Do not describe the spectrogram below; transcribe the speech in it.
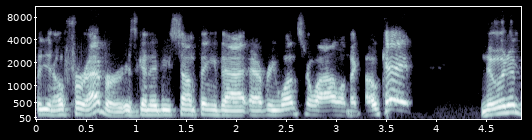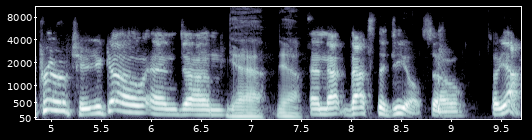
you know, forever is going to be something that every once in a while I'm like, okay, new and improved, here you go, and um, yeah, yeah, and that that's the deal. So so yeah.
